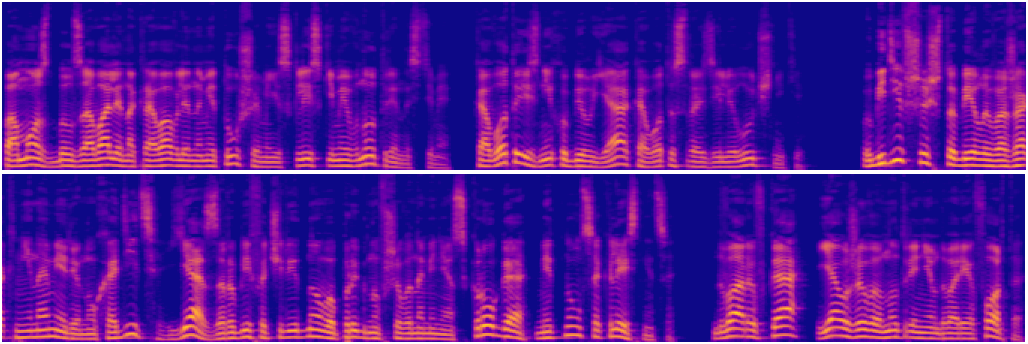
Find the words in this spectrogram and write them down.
Помост был завален окровавленными тушами и склизкими внутренностями. Кого-то из них убил я, а кого-то сразили лучники. Убедившись, что белый вожак не намерен уходить, я, зарубив очередного прыгнувшего на меня скрога, метнулся к лестнице. Два рывка, я уже во внутреннем дворе форта.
